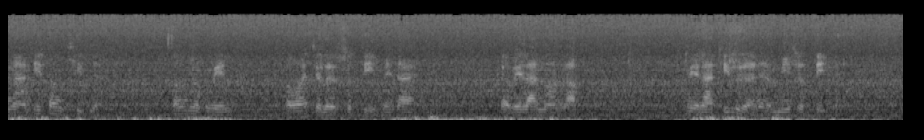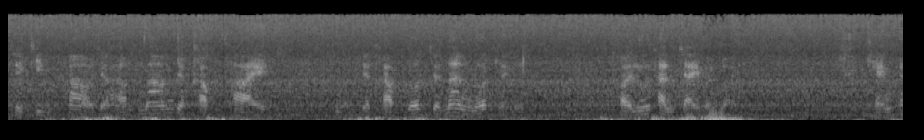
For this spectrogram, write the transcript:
ำงานที่ต้องคิดเนี่ย ต้องยกเว้น เพราะว่าเจริญสติไม่ได้ กับเวลานอนหลับ เวลาที่เหลือเนี่ยมีสติ จะกินข้าวจะอาบน้ำจะขับถ่าย จะขับรถจะนั่งรถอะไรเงี้ยคอยรู้ทันใจบ่อยๆแข็งไป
